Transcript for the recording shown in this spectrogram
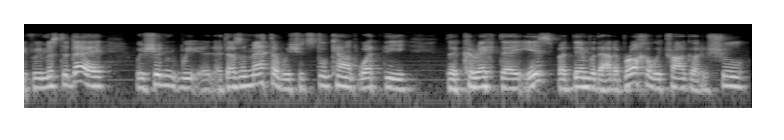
If we miss the day, we shouldn't. We it doesn't matter. We should still count what the the correct day is. But then without a bracha, we try to go to shul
